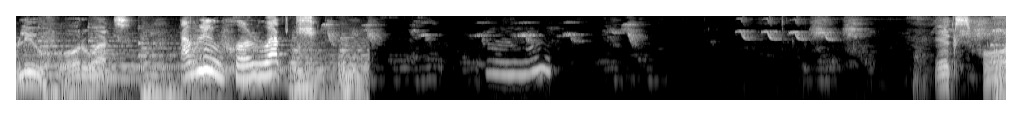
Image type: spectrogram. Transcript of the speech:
W for watch. W for watch. X for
